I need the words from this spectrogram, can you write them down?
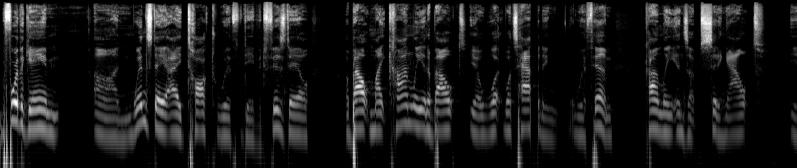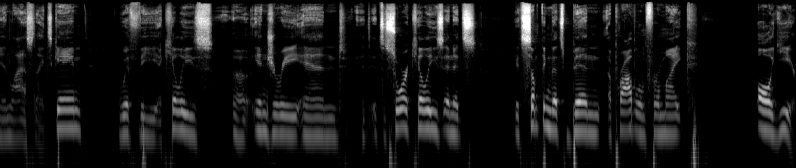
Before the game on Wednesday, I talked with David Fizdale about Mike Conley and about you know what what's happening with him. Conley ends up sitting out in last night's game with the Achilles uh, injury, and it, it's a sore Achilles, and it's it's something that's been a problem for Mike all year.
